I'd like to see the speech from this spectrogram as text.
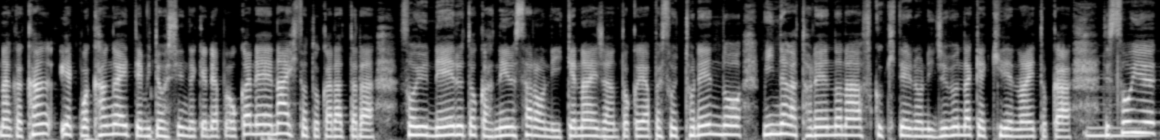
なんかかんいや、まあ、考えてみてほしいんだけど、やっぱりお金ない人とかだったら、そういうネイルとかネイルサロンに行けないじゃんとか、やっぱりそういうトレンド、みんながトレンドな服着てるのに自分だけは着れないとか、で、そういう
